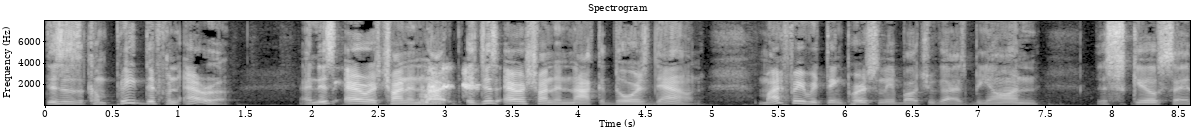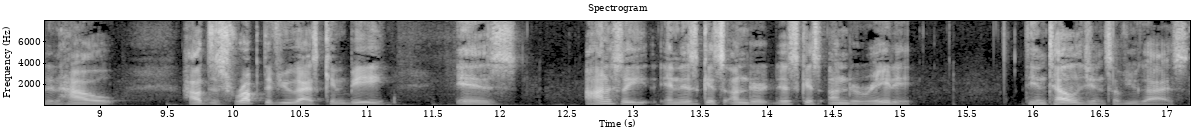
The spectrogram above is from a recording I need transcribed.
This is a complete different era, and this era is trying to knock. It's This era is trying to knock the doors down. My favorite thing personally about you guys, beyond the skill set and how how disruptive you guys can be, is honestly, and this gets under this gets underrated the intelligence of you guys.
